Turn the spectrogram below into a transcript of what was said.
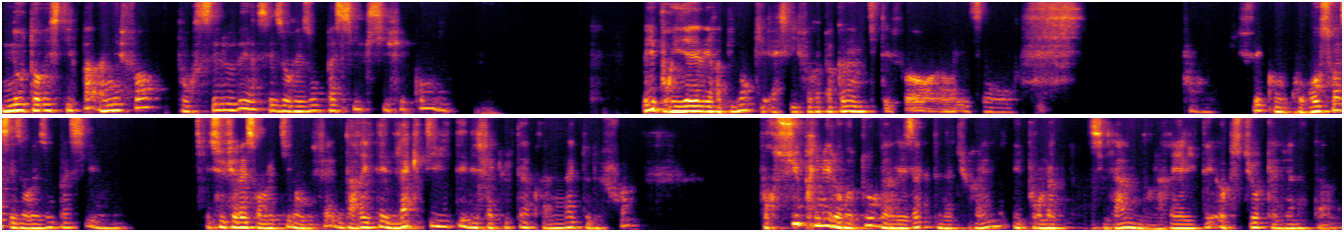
n'autorise-t-il pas un effort pour s'élever à ces oraisons passives si fécondes Et pour y aller rapidement, est-ce qu'il ne faudrait pas quand même un petit effort hein, qui fait qu'on reçoit ces oraisons passives Il suffirait, semble-t-il, en effet, d'arrêter l'activité des facultés après un acte de foi pour supprimer le retour vers les actes naturels et pour maintenir ainsi l'âme dans la réalité obscure qu'elle vient d'atteindre.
